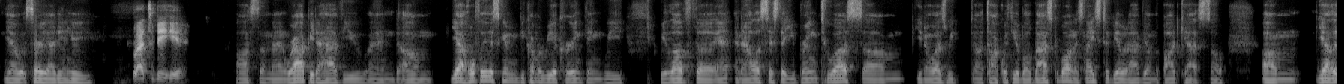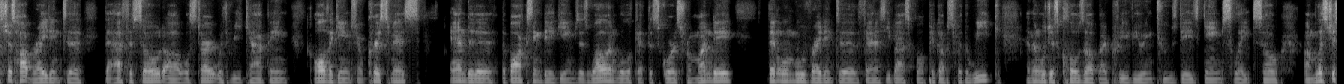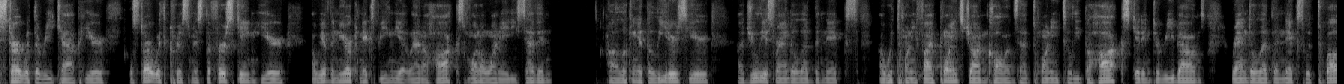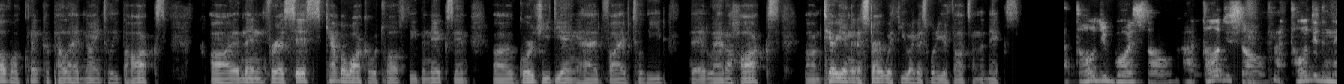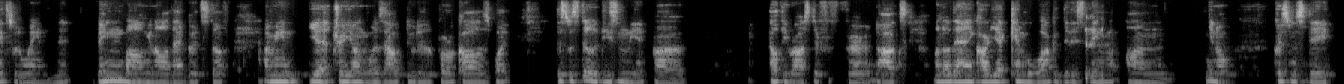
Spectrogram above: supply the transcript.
yeah, well, sorry, I didn't hear you. glad to be here. Awesome, man. We're happy to have you. And um, yeah, hopefully this can become a reoccurring thing. We we love the a- analysis that you bring to us. Um, you know, as we uh, talk with you about basketball, and it's nice to be able to have you on the podcast. So, um, yeah, let's just hop right into the episode. Uh, we'll start with recapping all the games from Christmas and the the Boxing Day games as well, and we'll look at the scores from Monday. Then we'll move right into the fantasy basketball pickups for the week, and then we'll just close out by previewing Tuesday's game slate. So um, let's just start with the recap here. We'll start with Christmas. The first game here, uh, we have the New York Knicks beating the Atlanta Hawks 101 87. Uh, looking at the leaders here, uh, Julius Randle led the Knicks uh, with 25 points. John Collins had 20 to lead the Hawks, getting to rebounds. Randle led the Knicks with 12, while Clint Capela had nine to lead the Hawks. Uh, and then for assists, Kemba Walker with 12 to lead the Knicks, and uh, Gorgui Dieng had five to lead the Atlanta Hawks. Um, Terry, I'm going to start with you. I guess what are your thoughts on the Knicks? I told you boys so. I told you so. I told you the Knicks would win. Bing bong and all that good stuff. I mean, yeah, Trae Young was out due to the protocols, but this was still a decently uh, healthy roster for, for the Hawks. On the other hand, cardiac Kemba Walker did his thing on, you know, Christmas Day.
